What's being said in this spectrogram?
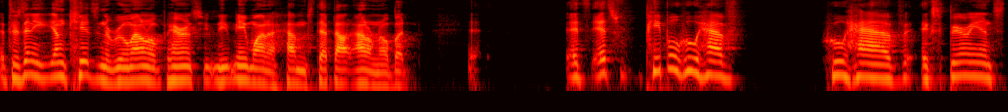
If there's any young kids in the room, I don't know, parents, you may want to have them step out, I don't know, but it's, it's people who have, who have experienced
